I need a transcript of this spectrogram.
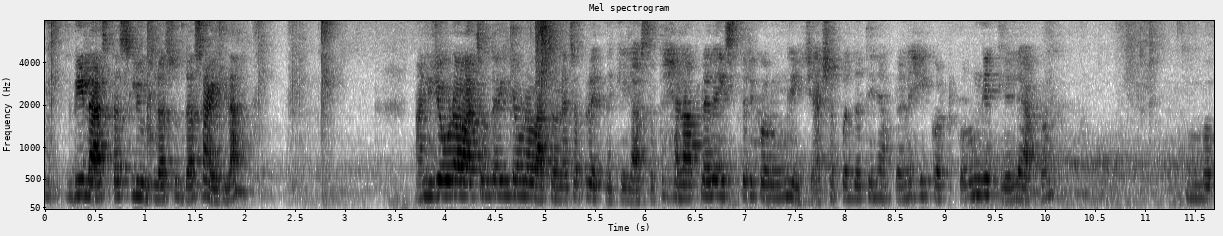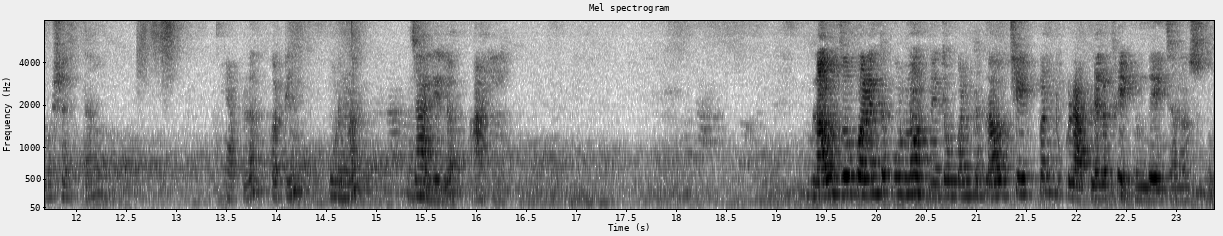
दिला असता स्लीवला सुद्धा साईडला आणि जेवढा वाचवता येईल तेवढा वाचवण्याचा प्रयत्न केला असता. तर ह्याला आपल्याला इस्त्री करून घ्यायची. अशा पद्धतीने आपल्याला हे कट करून घेतलेलं आहे आपण. तुम्ही बघू शकता. हे आपलं कटिंग पूर्ण झालेलं आहे. ब्लाऊज जोपर्यंत पूर्ण होत नाही तोपर्यंत ब्लाऊजचे एक पण तुकडा आपल्याला फेकून द्यायचा नसतो.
